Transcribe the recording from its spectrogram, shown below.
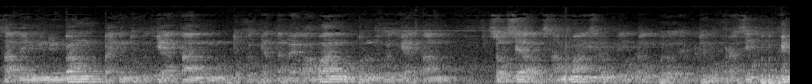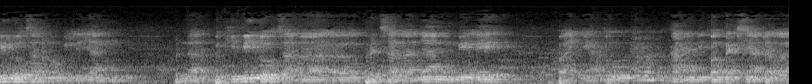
saling menyumbang baik untuk kegiatan untuk kegiatan relawan maupun untuk kegiatan sosial sama seperti itu. Demokrasi begini loh cara memilih yang benar begini loh cara e, berjalannya memilih baik itu karena ini konteksnya adalah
